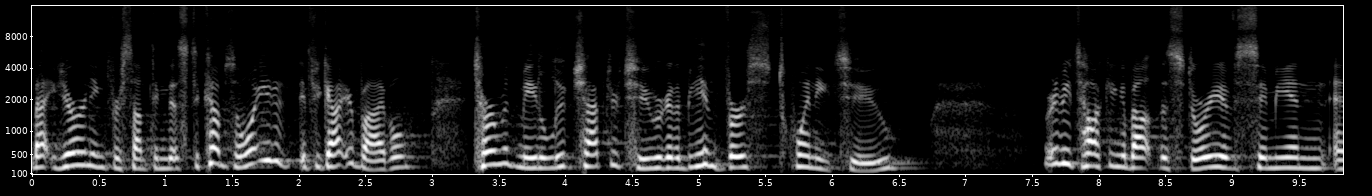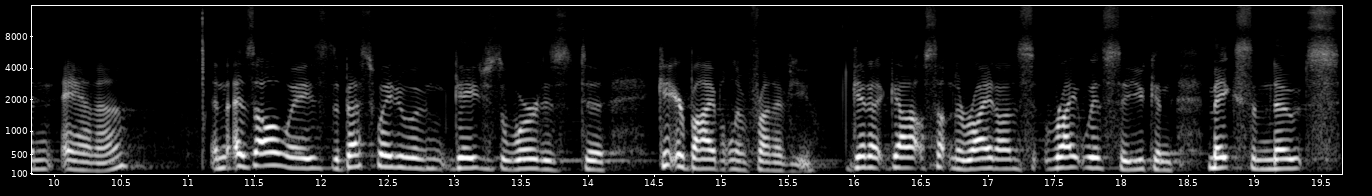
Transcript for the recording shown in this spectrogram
that yearning for something that's to come. So I want you to, if you got your Bible, turn with me to Luke chapter 2. We're going to be in verse 22. We're going to be talking about the story of Simeon and Anna. And as always, the best way to engage the word is to get your Bible in front of you. Get, a, get out something to write on, write with, so you can make some notes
